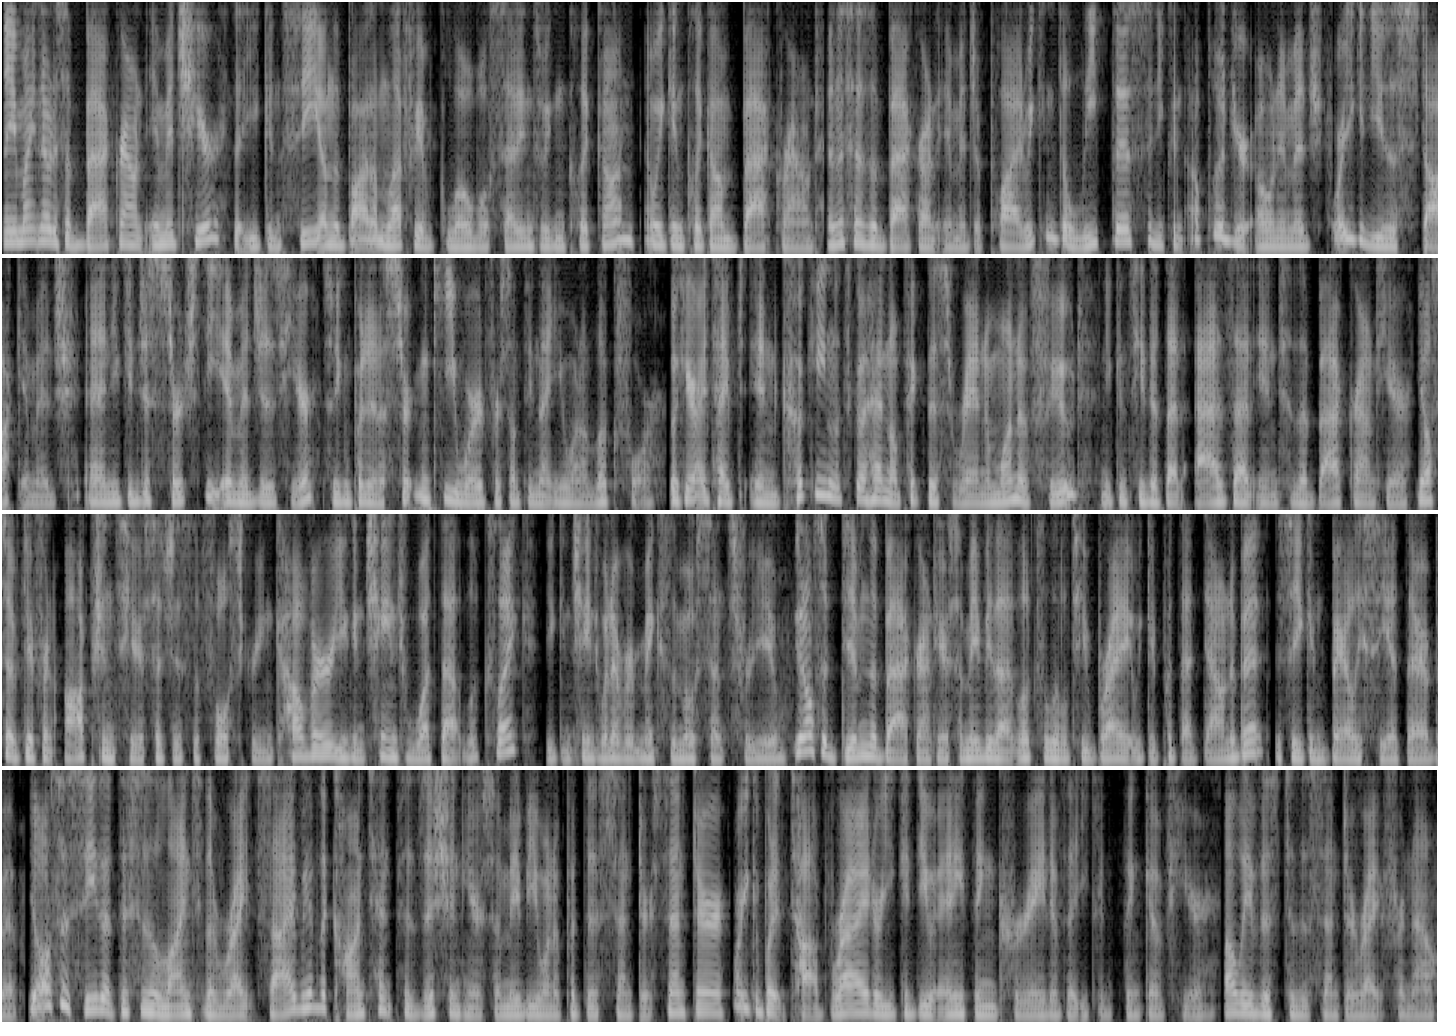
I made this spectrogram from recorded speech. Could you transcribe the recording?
Now you might notice a background image here that you can see on the bottom left. We have global settings we can click on and we can click on background. And this has a background image applied. We can delete this and you can upload your own image or you could use a stock image and you can just search the images here. So you can put in a certain keyword for something that you want to look for. So here I typed in cooking. Let's go ahead and I'll pick this random one of food. And you can see that that adds that into the background here. You also have different options here, such as the full screen cover. You can change what that looks like. You can change whatever makes the most sense for you. You can also dim the background here. So maybe that looks a little too bright. We could put that down a bit so you can barely see it there a bit. You'll also see that this is aligned to the right side. We have the content position here. So maybe you want to put this center center, or you could put it top right, or you could do anything creative that you could think of here. I'll leave this to the center right for now.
